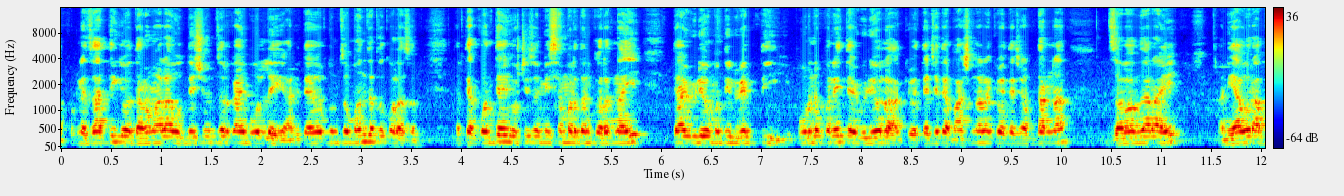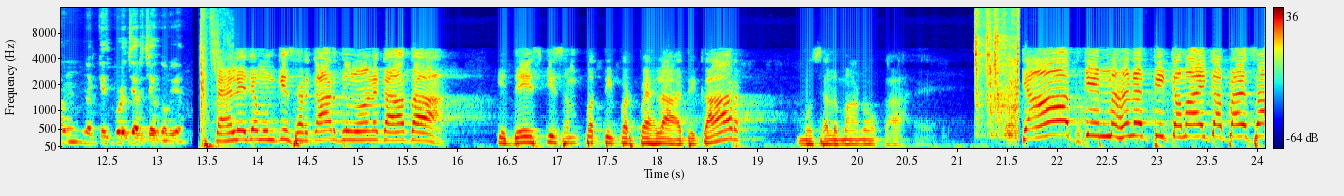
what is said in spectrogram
कुठल्या जाती किंवा धर्माला उद्देशून जर काय बोलले आणि त्यावर तुमचं मन जर दुखवलं असेल तर त्या कोणत्याही गोष्टीचं मी समर्थन करत नाही. त्या व्हिडिओमधील व्यक्ती ही पूर्णपणे त्या व्हिडिओला किंवा त्याच्या त्या भाषणाला किंवा त्या शब्दांना जबाबदार आहे आणि यावर आपण नक्कीच पुढे चर्चा करूया पहले जब उनकी सरकार थी उन्होंने कहा था कि देश की संपत्ति पर पहला अधिकार मुसलमानों का है। क्या आपकी मेहनत की कमाई का पैसा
